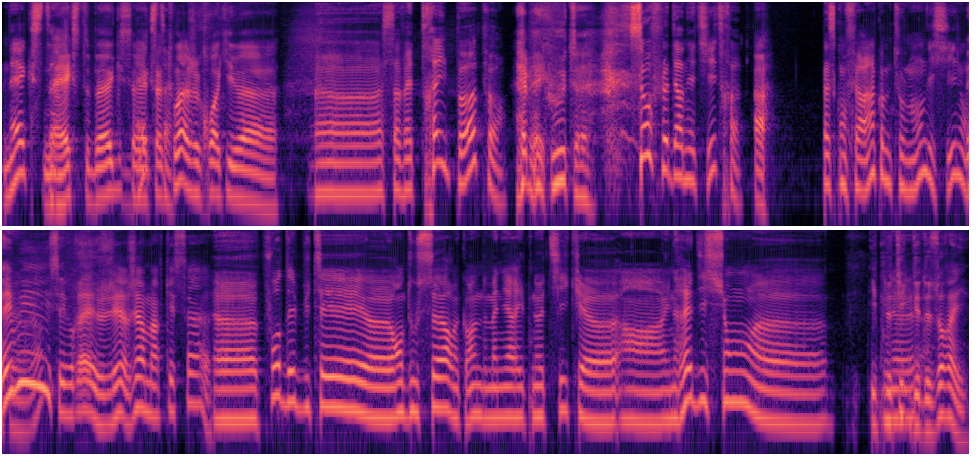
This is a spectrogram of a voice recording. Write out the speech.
Next. next Bug, ça va Next. être à toi, je crois qu'il va. Euh, ça va être très hip-hop, Eh ben écoute, sauf le dernier titre. Ah. Parce qu'on fait rien comme tout le monde ici. donc, eh euh, oui, c'est vrai, j'ai remarqué ça. Euh, pour débuter euh, en douceur, mais quand même de manière hypnotique, euh, un- une réédition, euh, Hypnotique une- des deux oreilles.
